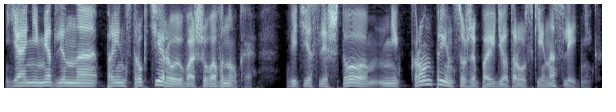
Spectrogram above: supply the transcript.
«Я немедленно проинструктирую вашего внука», Ведь если что, не кронпринц уже пойдет русский наследник,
